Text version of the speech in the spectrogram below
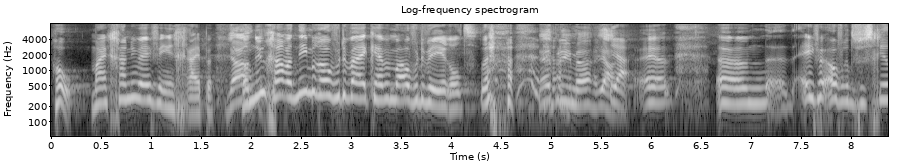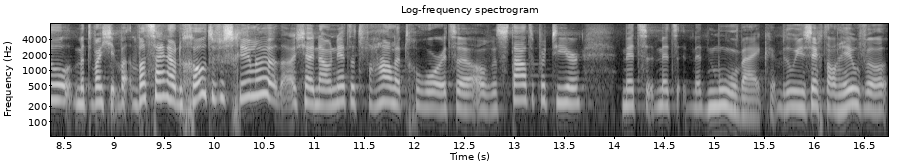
Ho, maar ik ga nu even ingrijpen. Ja, Want nu gaan we het niet meer over de wijk hebben, maar over de wereld. Nee, prima. Ja. Ja, eh, ehm, even over het verschil met wat je. wa- Wat zijn nou de grote verschillen? Als jij nou net het verhaal hebt gehoord eh, over het Statenkwartier met, met, met Moerwijk. Ik bedoel, je zegt al heel veel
